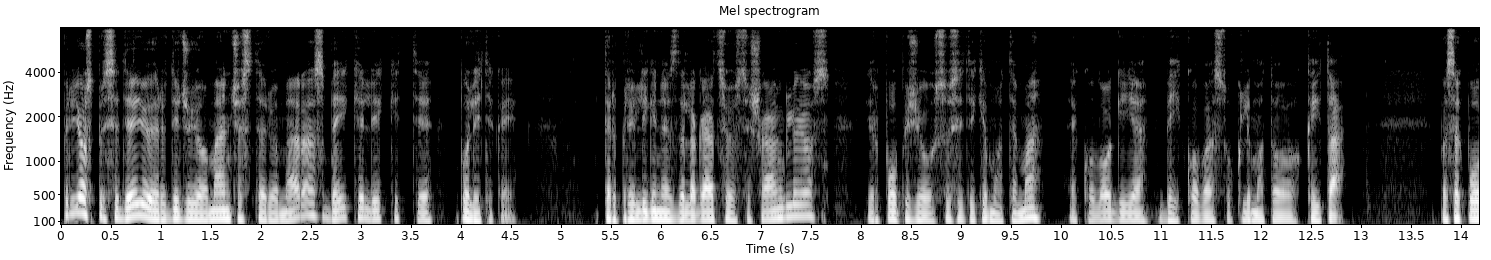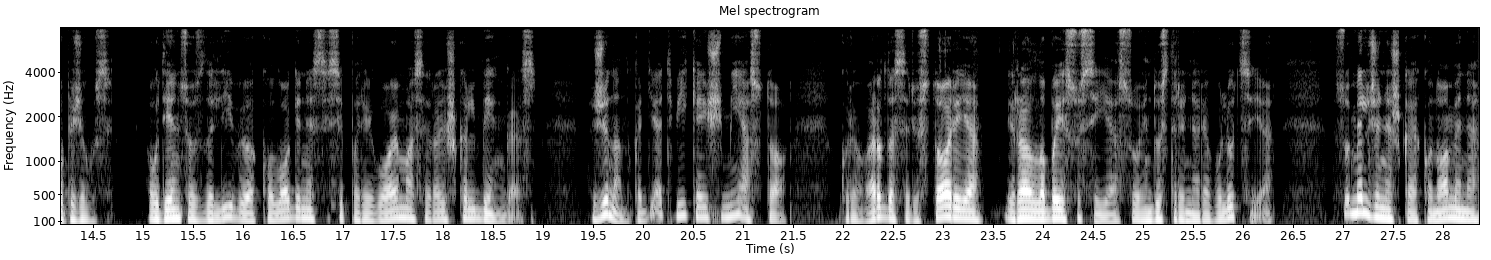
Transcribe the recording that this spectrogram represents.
Prie jos prisidėjo ir didžiojo Mančesterio meras bei keli kiti politikai. Tarp religinės delegacijos iš Anglijos ir popiežiaus susitikimo tema ekologija bei kova su klimato kaita. Pasak popiežiaus, audiencijos dalyvių ekologinis įsipareigojimas yra iškalbingas, žinant, kad jie atvykę iš miesto, kurio vardas ir istorija yra labai susiję su industrinė revoliucija, su milžiniška ekonominė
